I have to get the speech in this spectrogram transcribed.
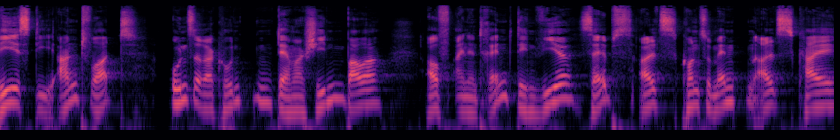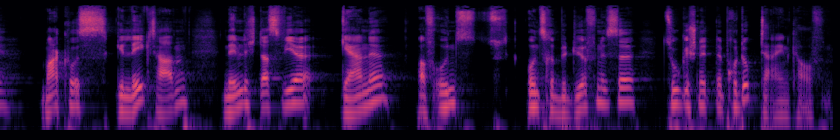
die ist die Antwort unserer Kunden, der Maschinenbauer, auf einen Trend, den wir selbst als Konsumenten, als Kai Markus gelegt haben, nämlich dass wir gerne auf uns, unsere Bedürfnisse zugeschnittene Produkte einkaufen.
